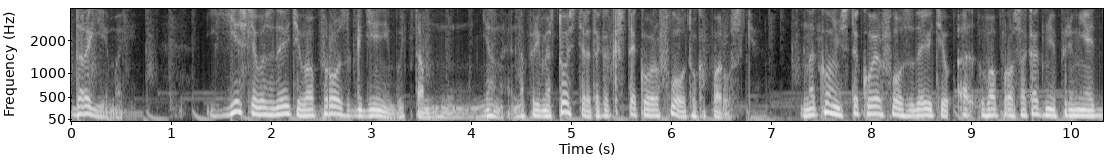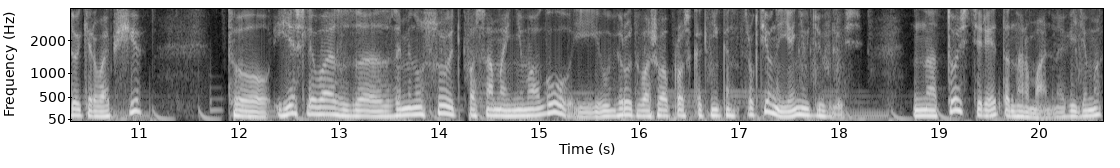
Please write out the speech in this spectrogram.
дорогие мои, если вы задаете вопрос где-нибудь, там, не знаю, например, тостер, это как Stack Overflow, только по-русски на каком-нибудь Stack Overflow задаете а, вопрос, а как мне применять докер вообще, то если вас заминусуют по самой не могу и уберут ваш вопрос как неконструктивный, я не удивлюсь. На тостере это нормально, видимо.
